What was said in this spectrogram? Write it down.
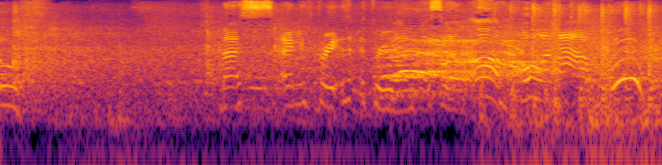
Oof. Nice, only three, three one, but still. Oh, four one now. Woo!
